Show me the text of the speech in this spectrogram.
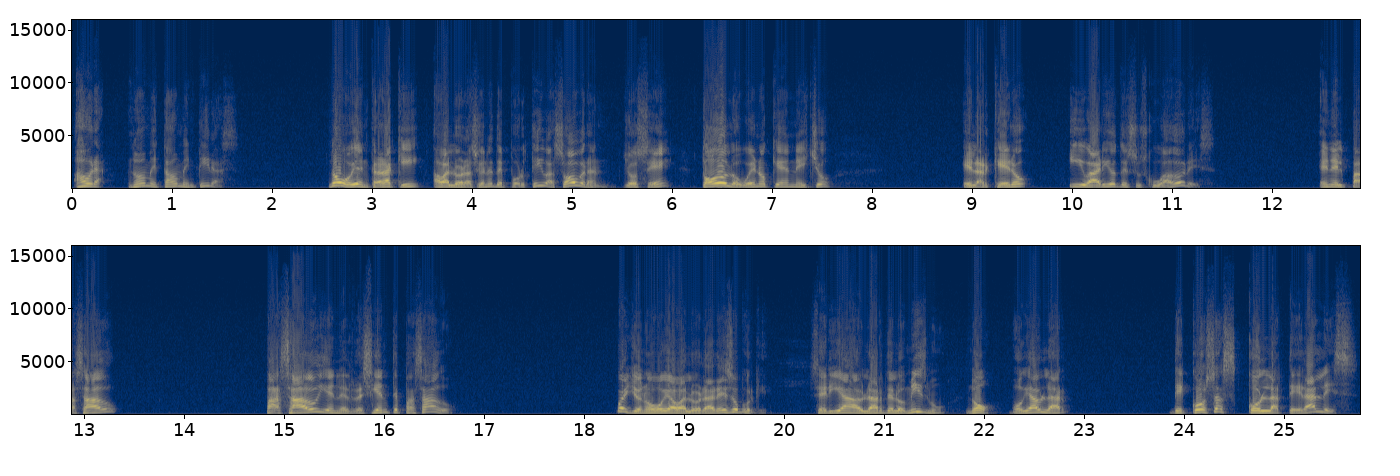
Ahora, no he metado mentiras. No voy a entrar aquí a valoraciones deportivas, sobran. Yo sé todo lo bueno que han hecho el arquero y varios de sus jugadores. En el pasado, pasado y en el reciente pasado. Pues yo no voy a valorar eso porque sería hablar de lo mismo. No, voy a hablar de cosas colaterales.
